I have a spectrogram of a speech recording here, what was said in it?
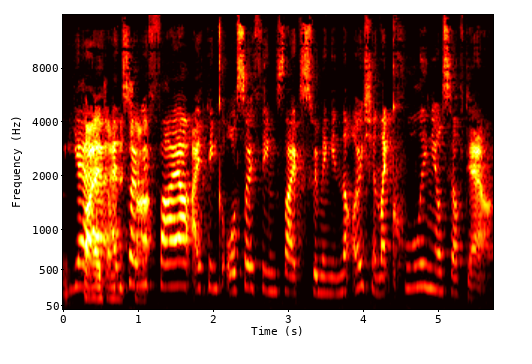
Yeah, Fire and so chart. with fire, I think also things like swimming in the ocean, like cooling yourself down.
